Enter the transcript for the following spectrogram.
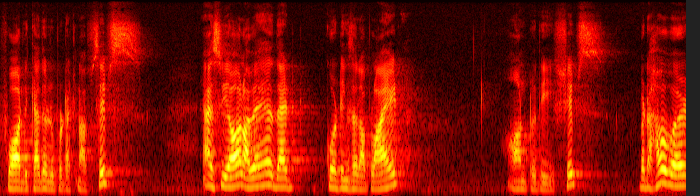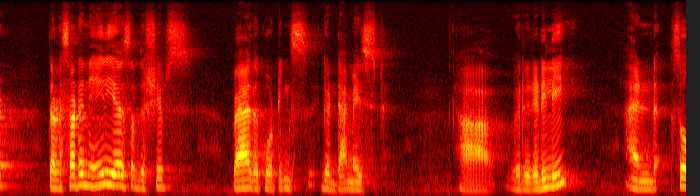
for the cathode protection of ships. As we are aware that coatings are applied onto the ships, but however there are certain areas of the ships where the coatings get damaged uh, very readily and so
